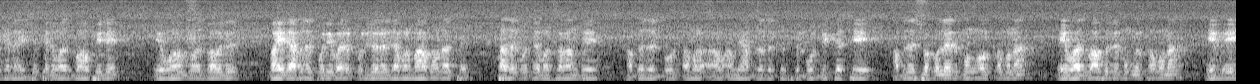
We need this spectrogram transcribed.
এখানে এসেছেন ওয়াজ মাহফিলে, এই ওয়াজ মাহফিলের বাইরে আপনাদের পরিবারের পরিজনের যে আমার মা বোন আছে, তাদের প্রতি আমার সালাম দিয়ে আপনাদের ভোট আমার আমি আপনাদের কাছে ভোট ভিক্ষা চেয়ে আপনাদের সকলের মঙ্গল কামনা, এই ওয়াজ মাহফিলের মঙ্গল কামনা, এই এই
